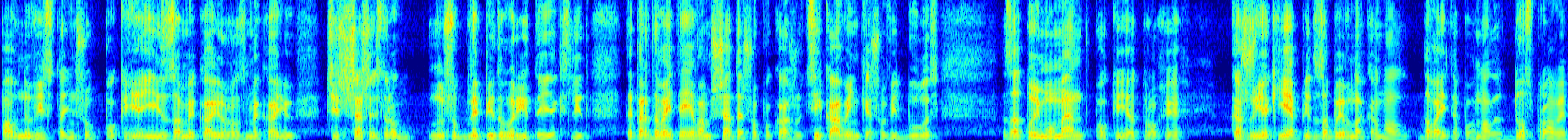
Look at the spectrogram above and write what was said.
певну відстань, щоб поки я її замикаю, розмикаю, чи ще щось роблю, ну, щоб не підгоріти як слід. Тепер давайте я вам ще дещо покажу. Цікавеньке, що відбулось за той момент, поки я трохи кажу, як є, підзабив на канал. Давайте погнали до справи.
